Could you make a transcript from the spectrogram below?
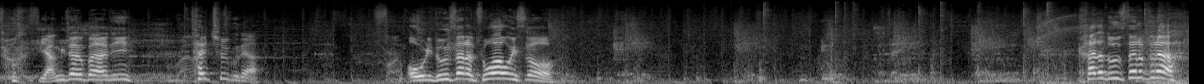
저 양잡아니 탈출구야. 어 우리 논사람 좋아하고 있어. 가자 논사람들아.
